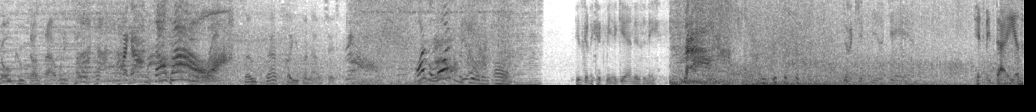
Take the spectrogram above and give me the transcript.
Goku does that when he teleports. So that's how you pronounce it. I'm alive in this building. Oh, He's gonna kick me again, isn't he? He's gonna kick me again. Hit me, Dad.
